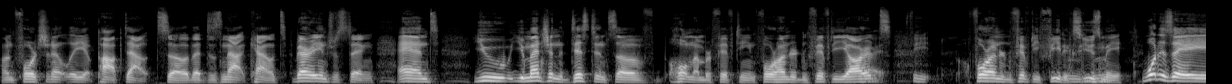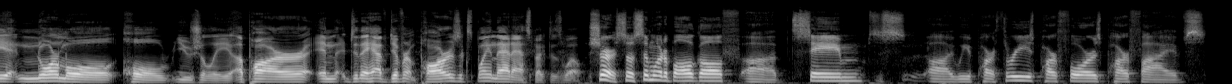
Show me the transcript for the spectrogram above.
unfortunately it popped out, so that does not count. Very interesting. And you you mentioned the distance of hole number 15, 450 yards. Right. Feet. 450 feet, excuse me. What is a normal hole usually? A par, and do they have different pars? Explain that aspect as well. Sure. So similar to ball golf, uh, same. Uh, we have par threes, par fours, par fives.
